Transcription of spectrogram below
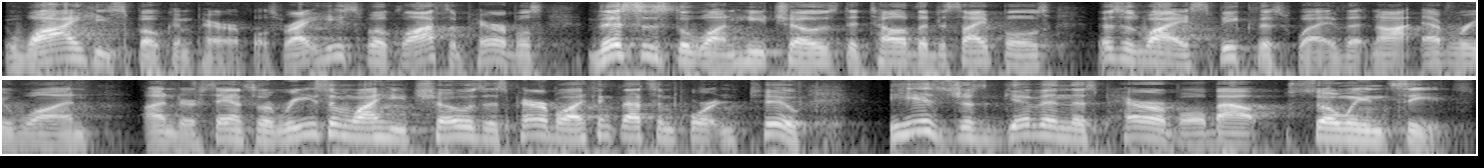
why he spoke in parables, right? He spoke lots of parables. This is the one he chose to tell the disciples, this is why I speak this way, that not everyone understands. So the reason why he chose this parable, I think that's important too. He has just given this parable about sowing seeds,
